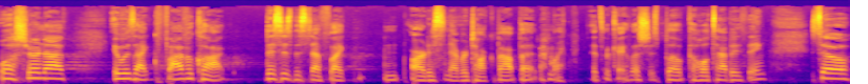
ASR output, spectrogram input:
Well, sure enough, it was like five o'clock. This is the stuff like artists never talk about, but I'm like, it's okay. Let's just blow up the whole taboo thing. So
